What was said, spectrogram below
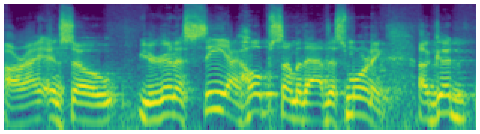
All right, and so you're going to see, I hope, some of that this morning. A good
